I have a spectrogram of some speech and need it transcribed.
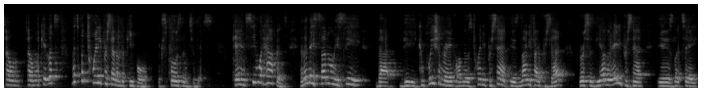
Tell tell them, okay, let's let's put 20% of the people expose them to this, okay, and see what happens. And then they suddenly see that the completion rate on those 20% is 95% versus the other 80% is let's say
